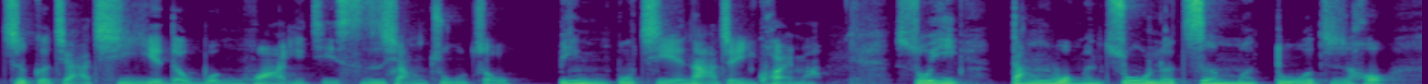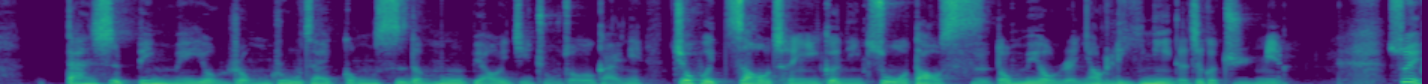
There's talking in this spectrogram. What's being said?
这个家企业的文化以及思想主轴并不接纳这一块嘛，所以当我们做了这么多之后，但是并没有融入在公司的目标以及主轴的概念，就会造成一个你做到死都没有人要理你的这个局面。所以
